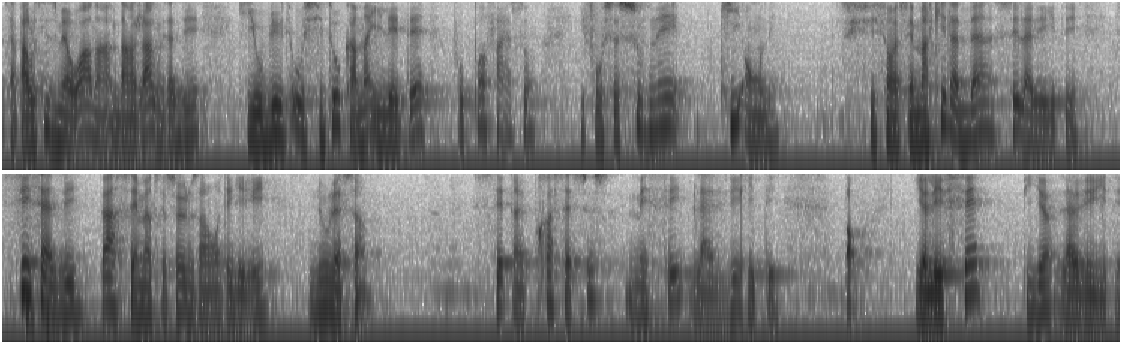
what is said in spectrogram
ça parle aussi du miroir dans, dans Jacques, mais ça dit qu'il oublie aussitôt comment il était. Il ne faut pas faire ça. Il faut se souvenir qui on est. Si c'est marqué là-dedans, c'est la vérité. Si ça dit par ces meurtrisseurs, nous avons été guéris, nous le sommes. C'est un processus, mais c'est la vérité. Bon, il y a les faits, puis il y a la vérité.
